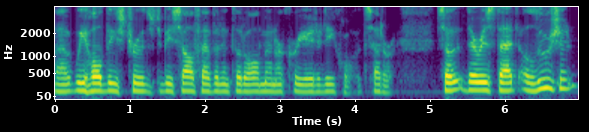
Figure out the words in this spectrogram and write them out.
Uh, we hold these truths to be self evident that all men are created equal, etc. So there is that allusion,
